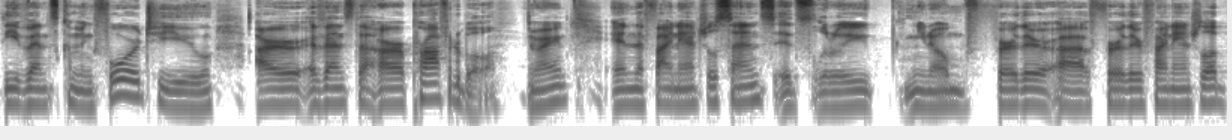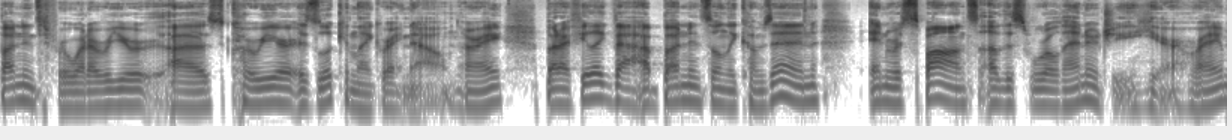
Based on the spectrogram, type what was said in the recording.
the events coming forward to you are events that are profitable, right? In the financial sense, it's literally, you know, further, uh, further financial abundance for whatever your uh, career is looking like right now, all right? But I feel like that abundance only comes in in response of this world energy here, right?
